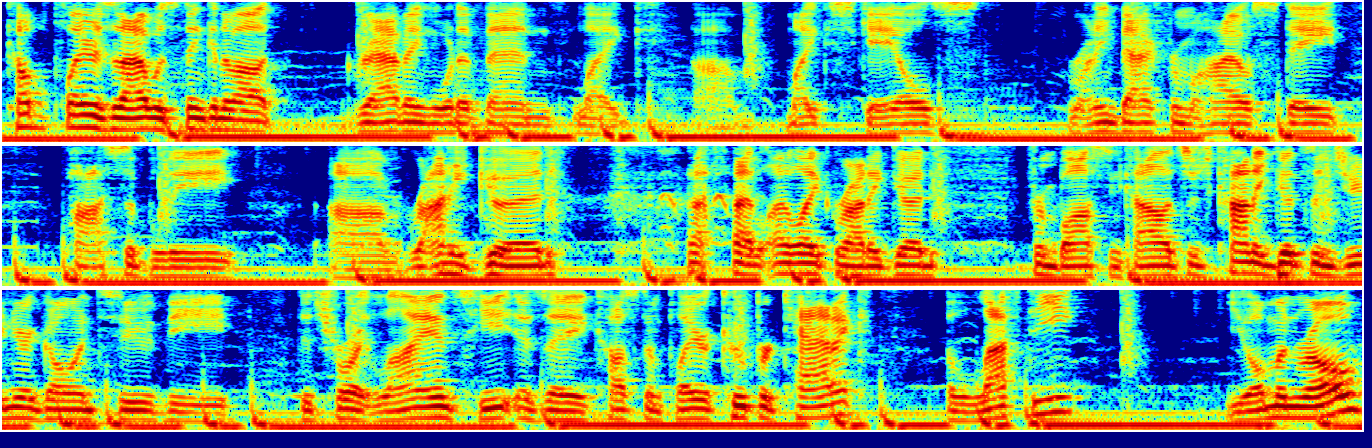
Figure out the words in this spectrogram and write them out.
couple players that I was thinking about grabbing would have been like um, Mike Scales, running back from Ohio State, possibly uh, Ronnie Good. I, I, like Ronnie Good from Boston College. There's Connie Goodson Jr. going to the Detroit Lions. He is a custom player. Cooper Caddick, the lefty. Yo Monroe.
